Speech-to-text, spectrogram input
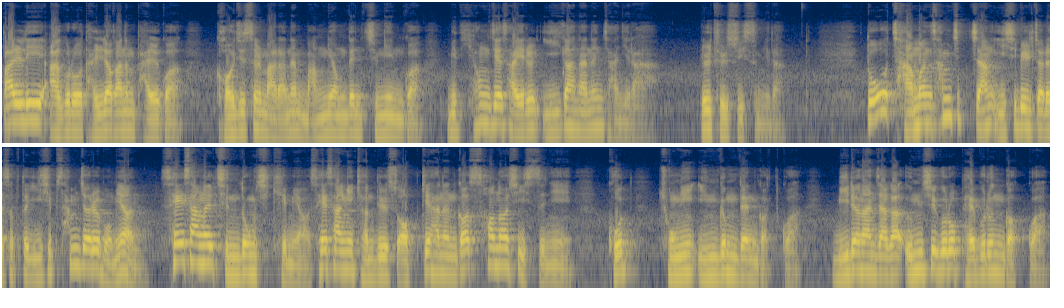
빨리 악으로 달려가는 발과 거짓을 말하는 망령된 증인과 및 형제 사이를 이간하는 자니라를 들 수 있습니다. 또 잠언 30장 21절에서부터 23절을 보면 세상을 진동시키며 세상이 견딜 수 없게 하는 것 서넛이 있으니 곧 종이 임금된 것과 미련한 자가 음식으로 배부른 것과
